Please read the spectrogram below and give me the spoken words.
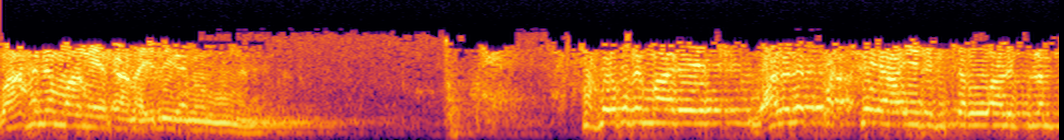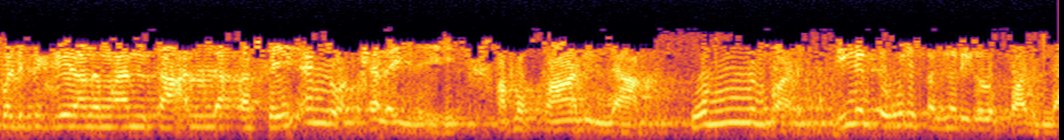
വാഹനം വാങ്ങിയിട്ടാണ് ഇത് ഇങ്ങനെ സഹോദരന്മാരെ വളരെ പച്ചയായി നബിസല്ലാസ്ലം പഠിപ്പിക്കുകയാണ് മാൻ താല്ല വക്കലയിലേഹി അപ്പൊ പാടില്ല ഒന്നും പാടില്ല. ഇങ്ങനത്തെ ഒരു സംഗതികളും പാടില്ല.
